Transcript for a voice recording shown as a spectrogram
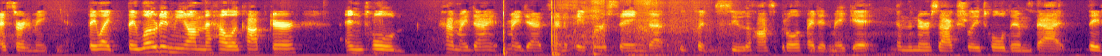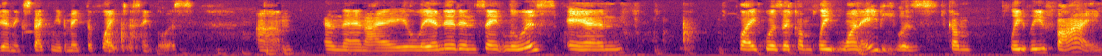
I started making it. They, like, they loaded me on the helicopter and told, had my, di- my dad sign a paper saying that we couldn't sue the hospital if I didn't make it. And the nurse actually told him that they didn't expect me to make the flight to St. Louis. Um, and then I landed in St. Louis and like was a complete 180 was completely fine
